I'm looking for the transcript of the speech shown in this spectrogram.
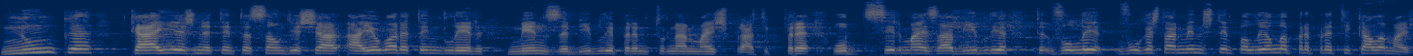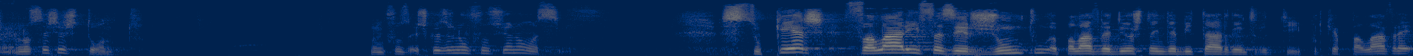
Nunca caias na tentação de achar, ah, eu agora tenho de ler menos a Bíblia para me tornar mais prático, para obedecer mais à Bíblia, vou, ler, vou gastar menos tempo a lê-la para praticá-la mais. Não sejas tonto. As coisas não funcionam assim. Se tu queres falar e fazer junto, a palavra de Deus tem de habitar dentro de ti, porque a palavra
